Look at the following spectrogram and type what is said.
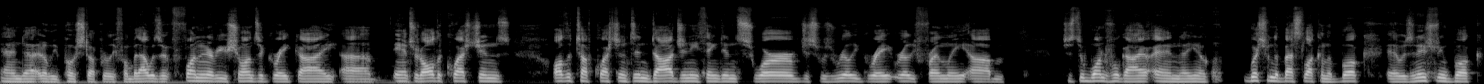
and uh, it'll be posted up really fun. But that was a fun interview. Sean's a great guy, uh, answered all the questions, all the tough questions, didn't dodge anything, didn't swerve, just was really great, really friendly. Um, just a wonderful guy and uh, you know wish him the best luck in the book it was an interesting book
